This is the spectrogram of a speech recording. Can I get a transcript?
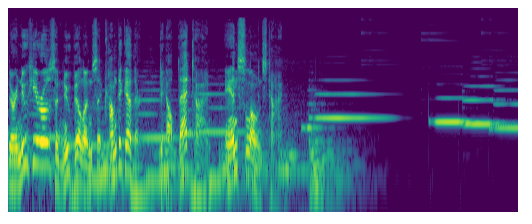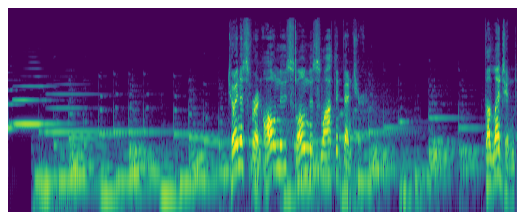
There are new heroes and new villains that come together to help that time and Sloan's time. Join us for an all new Sloan the Sloth adventure. The Legend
